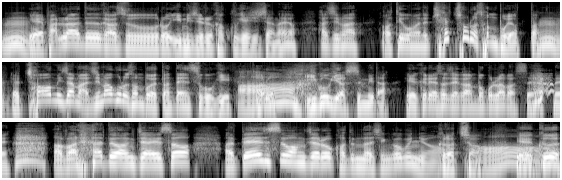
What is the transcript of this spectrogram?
음. 예 발라드 가수로 이미지를 갖고 계시잖아요. 하지만 어떻게 보면은 최초로 선보였던 음. 예, 처음이자 마지막으로 선보였던 댄스곡이 아. 바로 이 곡이었습니다. 예 그래서 제가 한번 골라봤어요. 네 아, 발라드 왕자에서 아, 댄스 왕자로 거듭나신 거군요. 그렇죠. 어. 예 그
